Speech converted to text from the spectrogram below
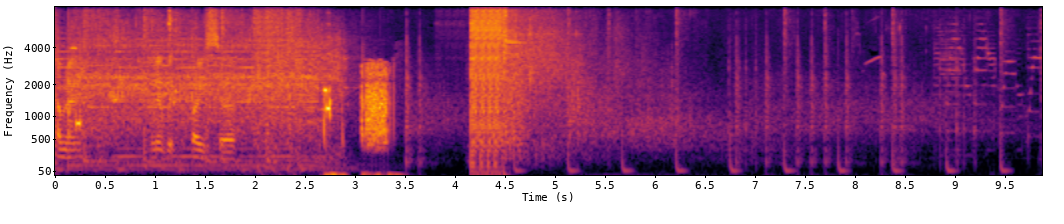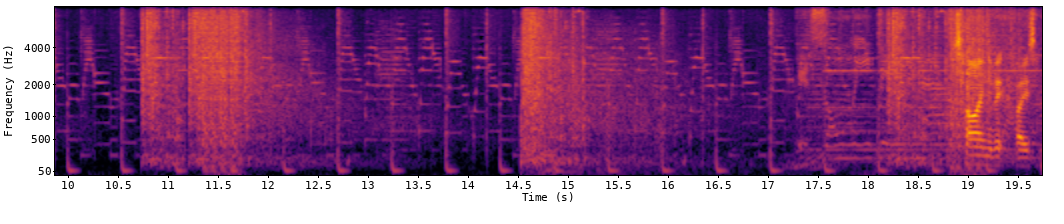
come in a little bit closer. Tiny bit closer.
